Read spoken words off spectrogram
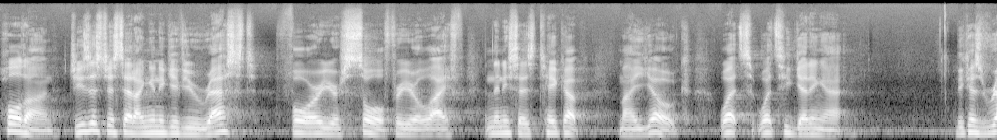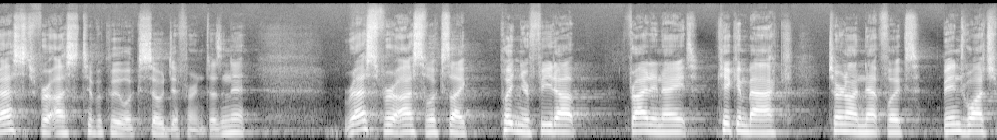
Hold on. Jesus just said, I'm going to give you rest for your soul, for your life. And then he says, Take up my yoke. What's, what's he getting at? Because rest for us typically looks so different, doesn't it? Rest for us looks like putting your feet up Friday night, kicking back, turn on Netflix, binge watch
